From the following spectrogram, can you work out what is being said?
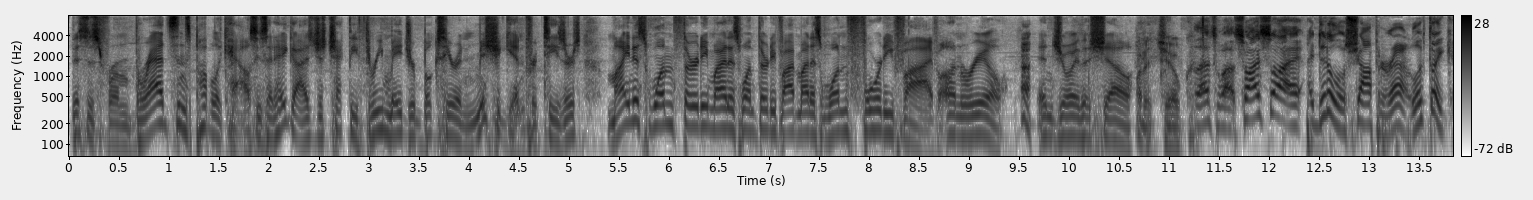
this is from Bradson's Public House. He said, "Hey guys, just check the three major books here in Michigan for teasers: minus 130, minus 135, minus 145. Unreal. Enjoy the show. What a joke. Well, that's wild. So I saw, I, I did a little shopping around. It looked like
